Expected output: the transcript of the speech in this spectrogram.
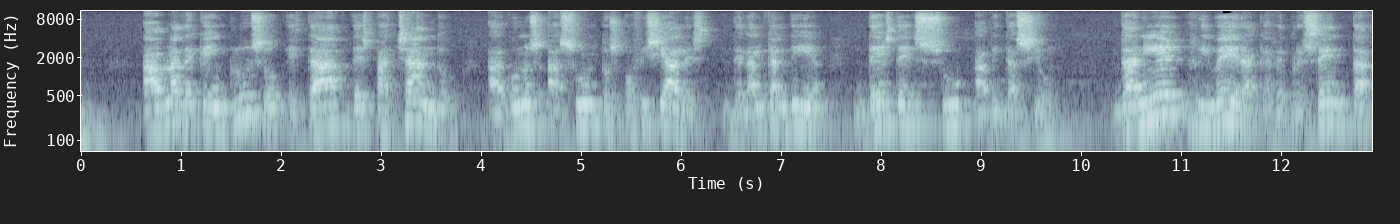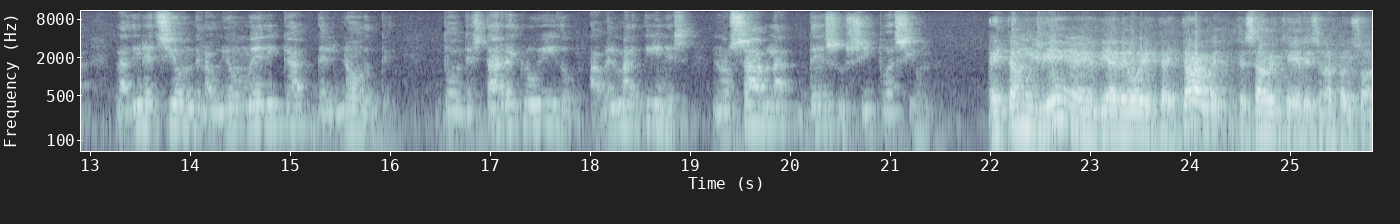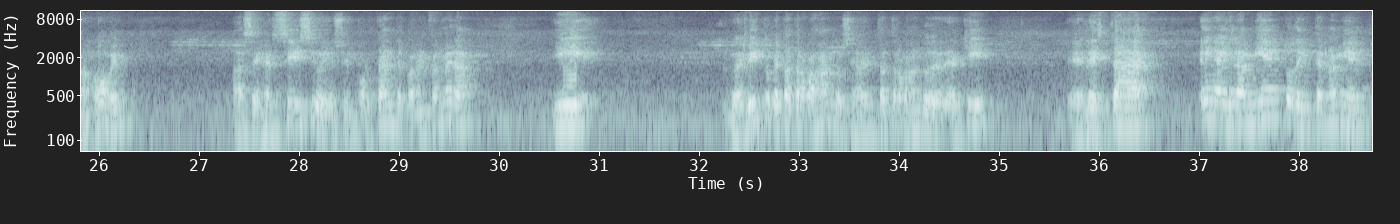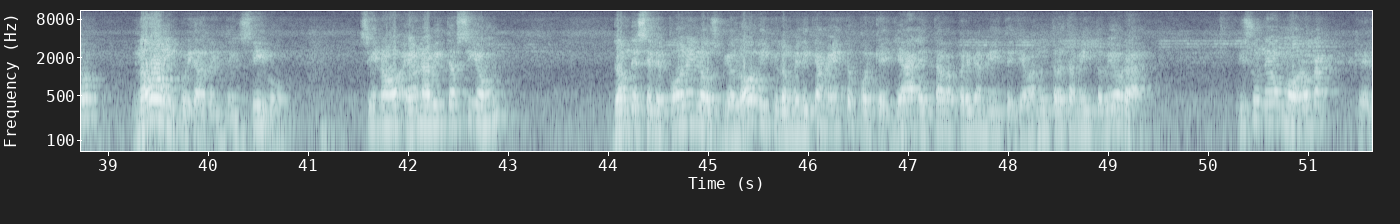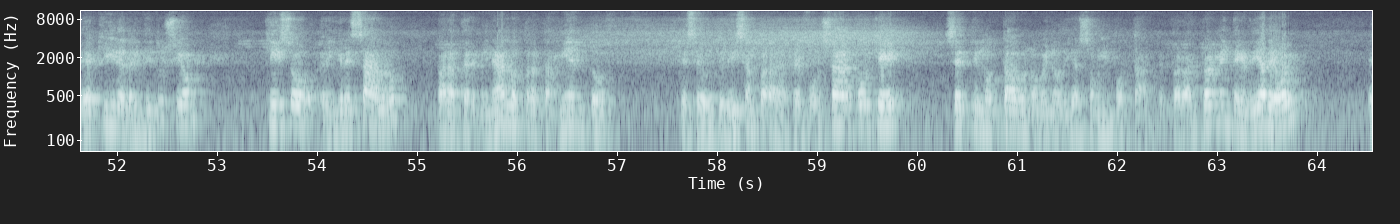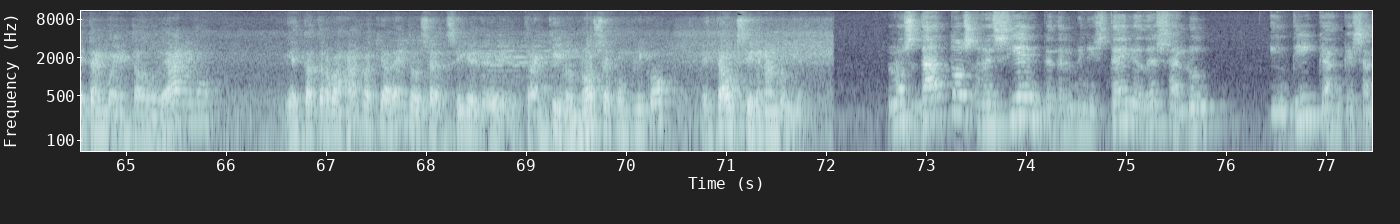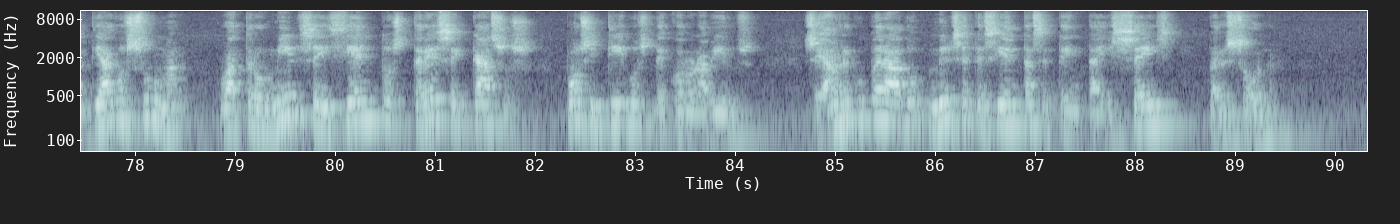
Habla de que incluso está despachando algunos asuntos oficiales de la alcaldía desde su habitación. Daniel Rivera, que representa la dirección de la Unión Médica del Norte, donde está recluido Abel Martínez, nos habla de su situación. Está muy bien, el día de hoy está estable, usted sabe que él es una persona joven, hace ejercicio y eso es importante para la enfermedad y lo he visto que está trabajando, o sea, está trabajando desde aquí. Él está en aislamiento de internamiento, no en cuidado intensivo, sino en una habitación donde se le ponen los biológicos y los medicamentos porque ya le estaba previamente llevando un tratamiento bioral y su neumóloga, que es de aquí, de la institución, quiso ingresarlo para terminar los tratamientos que se utilizan para reforzar, porque séptimo, octavo, noveno días son importantes. Pero actualmente en el día de hoy está en buen estado de ánimo y está trabajando aquí adentro, o sea, sigue tranquilo, no se complicó, está oxigenando bien. Los datos recientes del Ministerio de Salud indican que Santiago suma 4.613 casos positivos de coronavirus. Se han recuperado 1.776 personas.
